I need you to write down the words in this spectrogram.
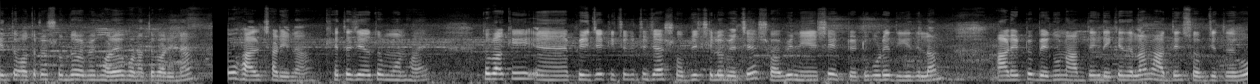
কিন্তু অতটা সুন্দর আমি ঘরেও বানাতে পারি না। তো হাল ছাড়ি না, খেতে যেহেতু মন হয়। তো বাকি ফ্রিজে কিছু কিছু যা সবজি ছিল বেঁচে, সবই নিয়ে এসে একটু একটু করে দিয়ে দিলাম। আর একটু বেগুন অর্ধেক রেখে দিলাম অর্ধেক সবজিতে দেবো,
